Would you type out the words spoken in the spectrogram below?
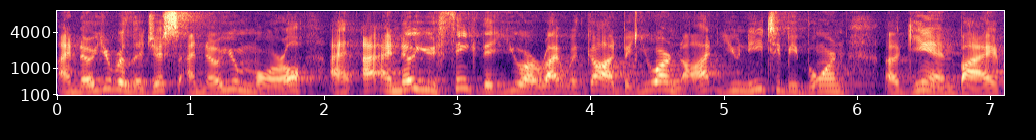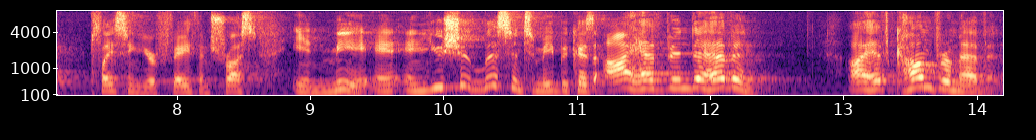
I know you're religious. I know you're moral. I, I know you think that you are right with God, but you are not. You need to be born again by placing your faith and trust in me. And, and you should listen to me because I have been to heaven. I have come from heaven.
